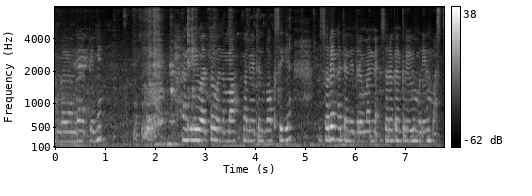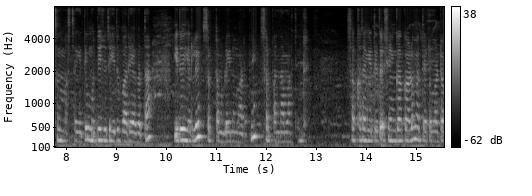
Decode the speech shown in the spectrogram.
ಹಂಗಾಗಿ ಹಂಗೆ ಇಟ್ಟೀನಿ ಹಾಗೆ ಇವತ್ತು ನಮ್ಮ ಮದುವೆ ಬಾಕ್ಸಿಗೆ ಸೋರೆಕಾಯಿ ತಂದಿದ್ರೆ ಮೊನ್ನೆ. ಸೋರೆಕಾಯಿ ಗ್ರೇವಿ ಮಾಡಿದ್ರೆ ಮಸ್ತ್ ಮಸ್ತ್ ಆಗೈತಿ. ಮುದ್ದೆ ಜೊತೆ ಇದು ಭಾರಿ ಆಗುತ್ತಾ? ಇದು ಇರಲಿ ಸ್ವಲ್ಪ ತಂಬಳಿನ ಮಾಡ್ತೀನಿ. ಸ್ವಲ್ಪ ಅನ್ನ ಮಾಡ್ತೀನಿ ರೀ. ಸಖತ್ತಾಗಿತ್ತು ಶೇಂಗಾ ಕಾಳು ಮತ್ತು ಟೊಮೆಟೊ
